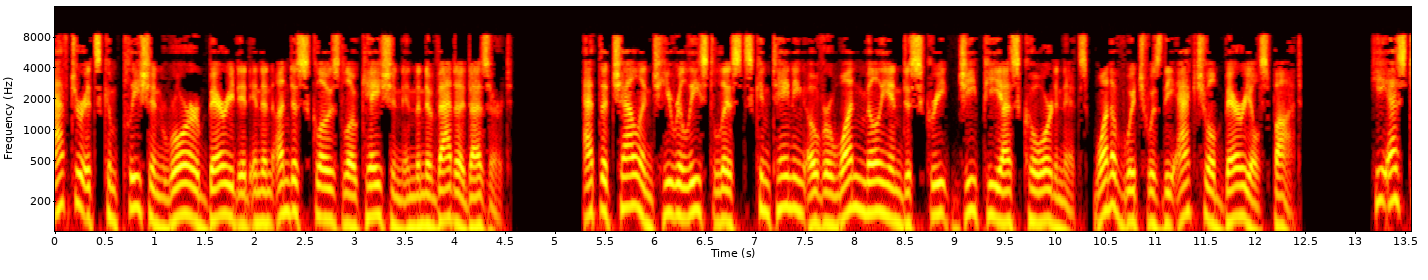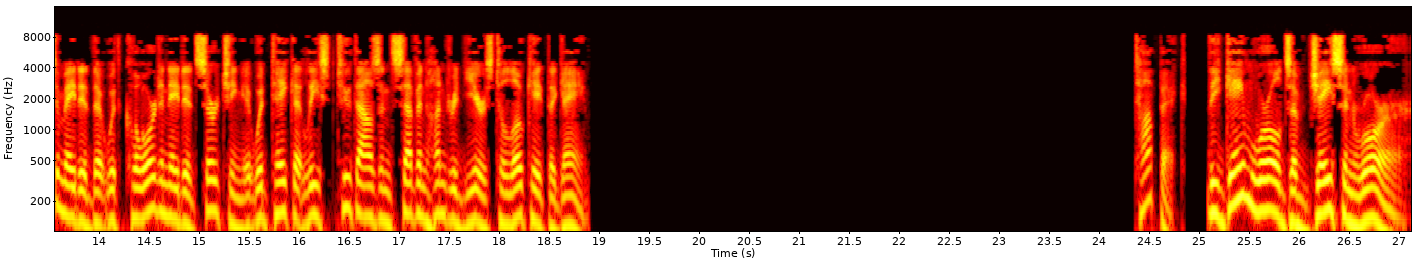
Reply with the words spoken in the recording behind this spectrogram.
After its completion Rohrer buried it in an undisclosed location in the Nevada desert. At the challenge he released lists containing over 1 million discrete GPS coordinates, one of which was the actual burial spot. He estimated that with coordinated searching it would take at least 2,700 years to locate the game. The Game Worlds of Jason Rohrer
